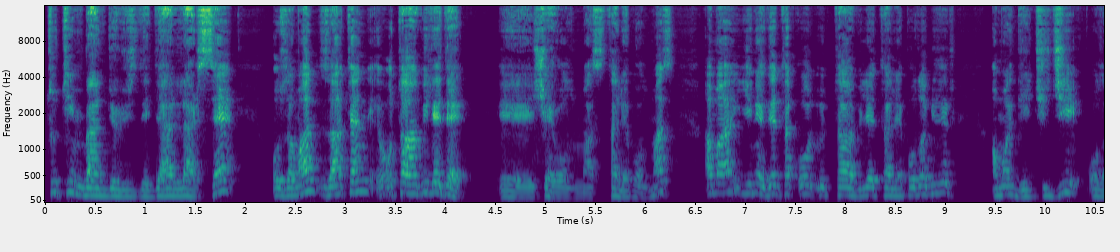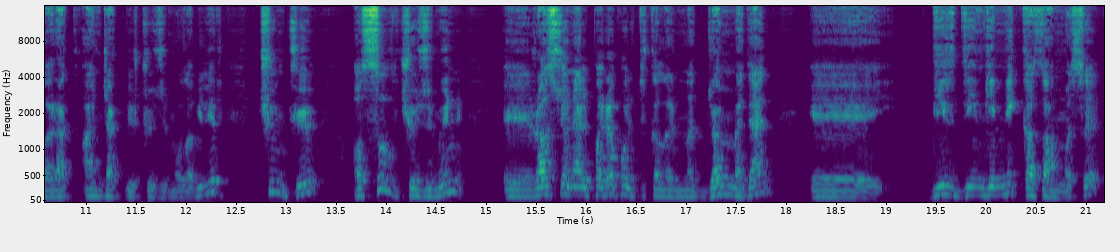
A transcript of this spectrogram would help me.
tutayım ben dövizde derlerse o zaman zaten o tahvile de e, şey olmaz, talep olmaz. Ama yine de ta, o tahvile talep olabilir ama geçici olarak ancak bir çözüm olabilir. Çünkü asıl çözümün e, rasyonel para politikalarına dönmeden e, bir dinginlik kazanması,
